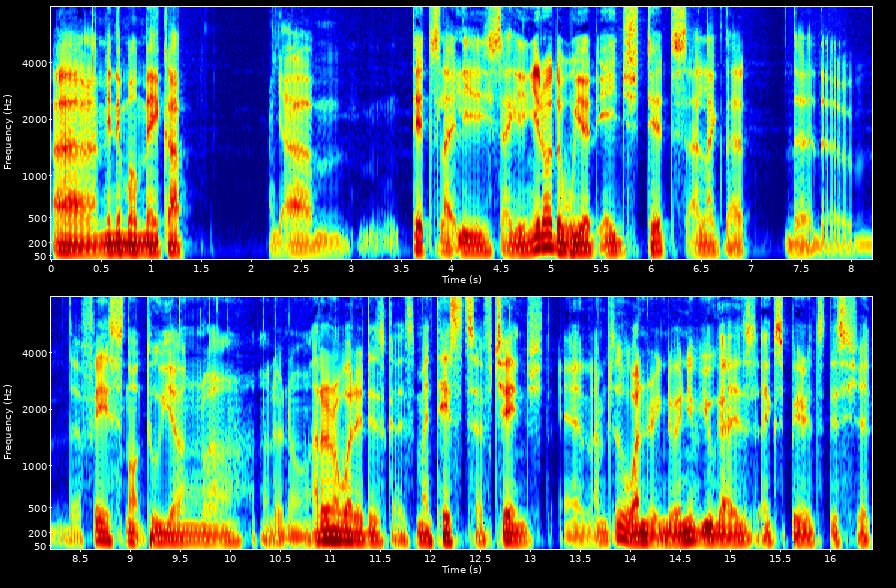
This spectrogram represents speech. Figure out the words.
uh, minimal makeup, um, tits slightly sagging. You know the weird age tits. I like that. The the the face not too young lah. I don't know. I don't know what it is, guys. My tastes have changed, and I'm just wondering, do any of you guys experience this shit?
